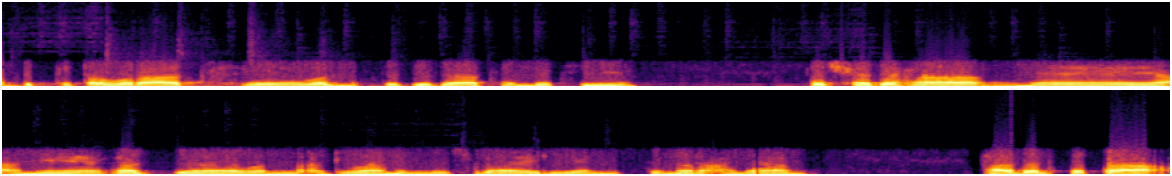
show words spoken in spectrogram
بالتطورات آه، والمستجدات التي تشهدها آه، يعني غزة والعدوان الإسرائيلي المستمر على هذا القطاع.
